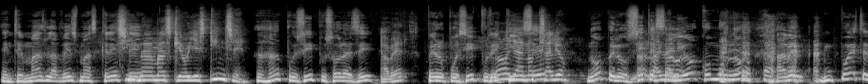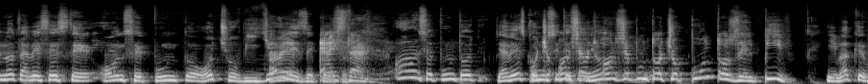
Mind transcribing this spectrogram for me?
Entre más la ves, más crece. Sí, nada más que hoy es 15. Ajá, pues sí, pues ahora sí. A ver. Pero pues sí, pues de no, Ya no salió. No, pero sí te salió, ¿cómo no? A ver, tener otra vez este 11.8 billones de pesos. Ahí está. 11.8. ¿Ya ves cómo sí te salió? 11.8 puntos del PIB. Y va que,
